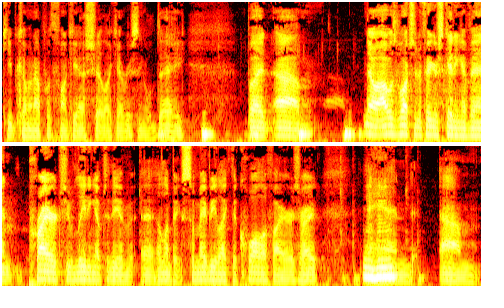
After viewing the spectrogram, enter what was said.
keep coming up with funky ass shit like every single day. But um, no, I was watching a figure skating event prior to leading up to the uh, Olympics, so maybe like the qualifiers, right? And um,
